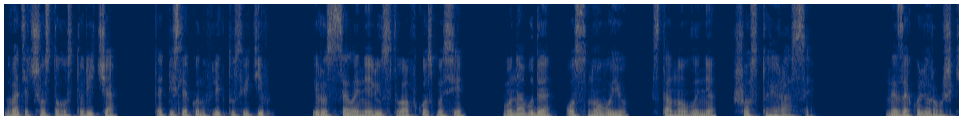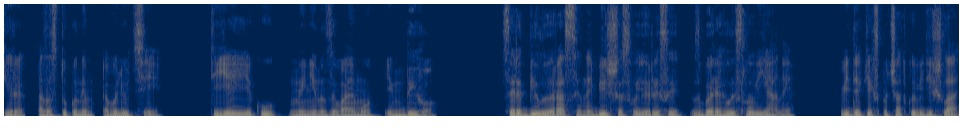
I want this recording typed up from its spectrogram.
26-го сторіччя, та після конфлікту світів і розселення людства в космосі вона буде основою становлення шостої раси, не за кольором шкіри, а за ступенем еволюції, тієї, яку нині називаємо індиго. Серед білої раси найбільше свої риси зберегли слов'яни, від яких спочатку відійшла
